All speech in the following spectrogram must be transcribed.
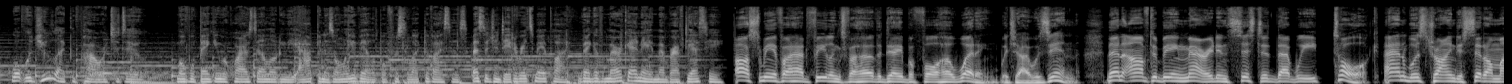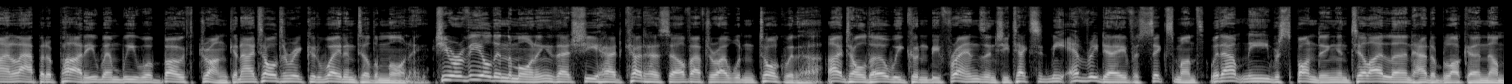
What would you like the power to do? Mobile banking requires downloading the app and is only available for select devices. Message and data rates may apply. Bank of America and a member FDIC. Asked me if I had feelings for her the day before her wedding, which I was in. Then, after being married, insisted that we talk and was trying to sit on my lap at a party when we were both drunk, and I told her it could wait until the morning. She revealed in the morning that she had cut herself after I wouldn't talk with her. I told her we couldn't be friends, and she texted me every day for six months without me responding until I learned how to block her number.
